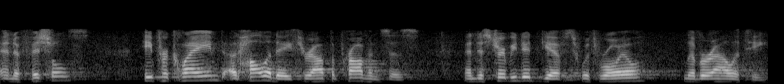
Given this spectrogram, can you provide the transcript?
and officials. He proclaimed a holiday throughout the provinces and distributed gifts with royal liberality.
